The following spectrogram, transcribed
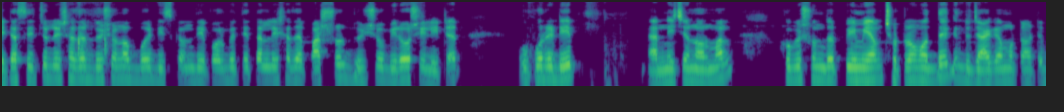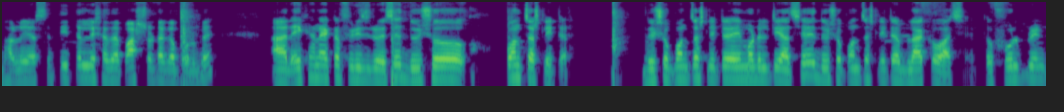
এটা ছেচল্লিশ হাজার দুইশো নব্বই ডিসকাউন্ট দিয়ে পড়বে তেতাল্লিশ হাজার পাঁচশো দুইশো বিরাশি লিটার উপরে ডিপ আর নিচে নর্মাল খুবই সুন্দর প্রিমিয়াম ছোটর মধ্যে, কিন্তু জায়গা মোটামুটি ভালোই আছে। তেতাল্লিশ হাজার পাঁচশো টাকা পড়বে। আর এখানে একটা ফ্রিজ রয়েছে, দুইশো পঞ্চাশ লিটার দুইশো পঞ্চাশ লিটার এই মডেলটি আছে, দুইশো পঞ্চাশ লিটার ব্ল্যাকও আছে। তো ফুল প্রিন্ট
